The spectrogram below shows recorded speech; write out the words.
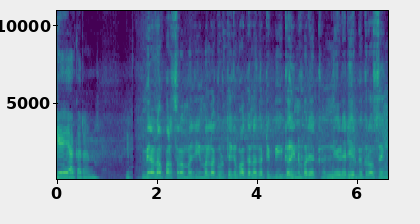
ਗਏ ਆ ਕਰਨ ਮੇਰਾ ਨਾਮ ਪਰਸਰਾਮ ਹੈ ਜੀ ਮਹੱਲਾ ਗੁਰੂ ਤੇਗ ਬਹਾਦਰ ਨਗਰ ਟਿੱਬੀ ਗਲੀ ਨੰਬਰ 1 ਨੇੜੇ ਰੇਲਵੇ ਕ੍ਰਾਸਿੰਗ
